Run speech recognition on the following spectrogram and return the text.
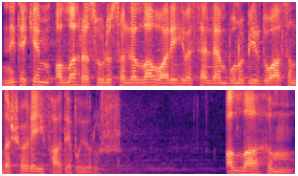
Nitekim Allah Resulü sallallahu aleyhi ve sellem bunu bir duasında şöyle ifade buyurur. Allah'ım,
